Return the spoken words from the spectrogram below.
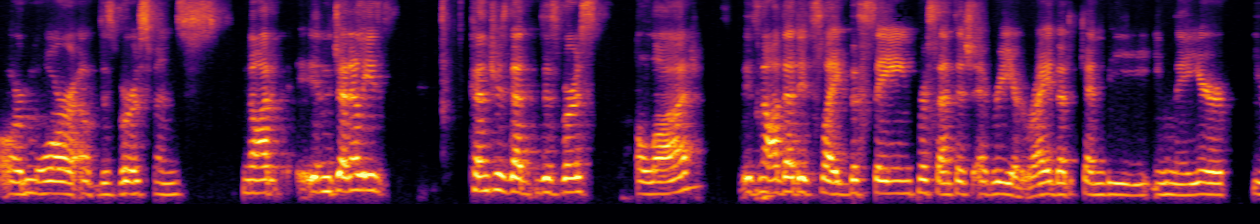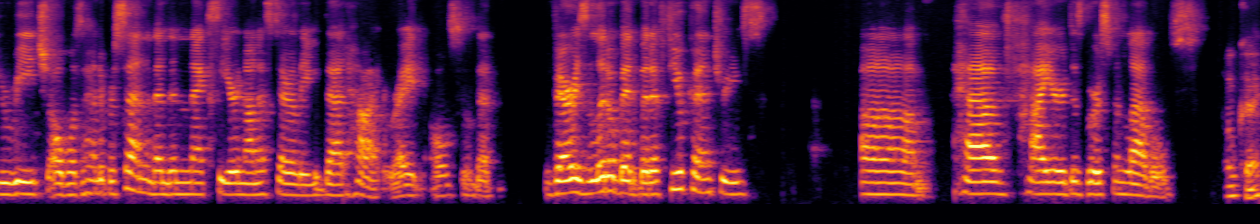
or more of disbursements, not in generally countries that disburse a lot. It's not that it's like the same percentage every year, right? That can be in a year you reach almost 100%, and then the next year, not necessarily that high, right? Also, that varies a little bit, but a few countries um, have higher disbursement levels. Okay.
